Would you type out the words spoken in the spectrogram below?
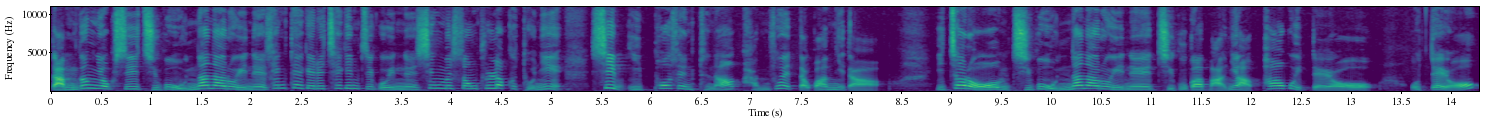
남극 역시 지구 온난화로 인해 생태계를 책임지고 있는 식물성 플라크톤이 12%나 감소했다고 합니다. 이처럼 지구 온난화로 인해 지구가 많이 아파하고 있대요. 어때요?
